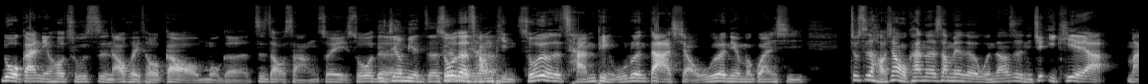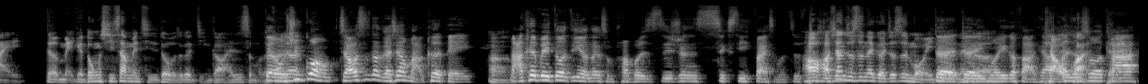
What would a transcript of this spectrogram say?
若干年后出事，然后回头告某个制造商，所以所有的已经免责所有的产品，所有的产品无论大小，无论你有没有关系，就是好像我看那上面的文章是，你去 IKEA 买的每个东西上面其实都有这个警告还是什么的。对我去逛，只要是那个像马克杯，嗯，马克杯都已经有那个什么 proposition sixty five 什么字，好，好像就是那个就是某一个对那个对某一个法条，条款他就说它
